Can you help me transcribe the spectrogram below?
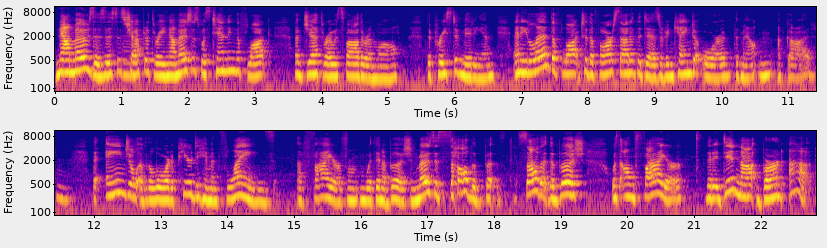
Now Moses, this is Mm. chapter 3. Now Moses was tending the flock of Jethro, his father-in-law, the priest of Midian, and he led the flock to the far side of the desert and came to Horeb, the mountain of God. Hmm. The angel of the Lord appeared to him in flames of fire from within a bush, and Moses saw the saw that the bush was on fire, that it did not burn up.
